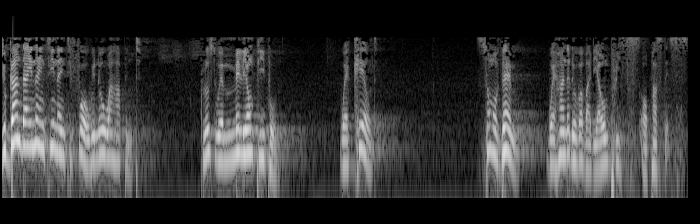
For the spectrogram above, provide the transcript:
Uganda in 1994, we know what happened. Close to a million people were killed. Some of them were handed over by their own priests or pastors.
